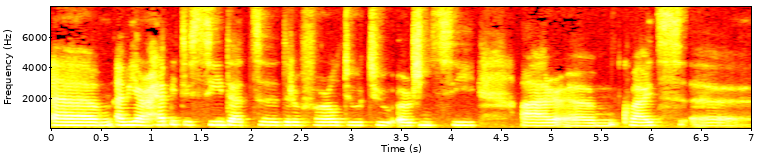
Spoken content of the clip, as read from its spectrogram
Um, and we are happy to see that uh, the referral due to urgency are um, quite uh,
